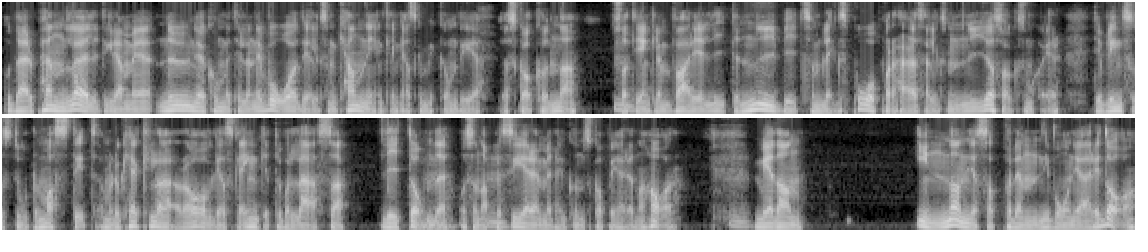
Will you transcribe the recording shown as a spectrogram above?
och där pendlar jag lite grann med, nu när jag kommer till en nivå där jag liksom kan egentligen ganska mycket om det jag ska kunna. Så att egentligen varje liten ny bit som läggs på på det här, alltså liksom nya saker som sker, det blir inte så stort och mastigt. Ja, men då kan jag klara av ganska enkelt att bara läsa lite om det och sen applicera med den kunskapen jag redan har. Medan innan jag satt på den nivån jag är idag,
